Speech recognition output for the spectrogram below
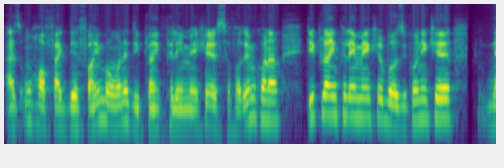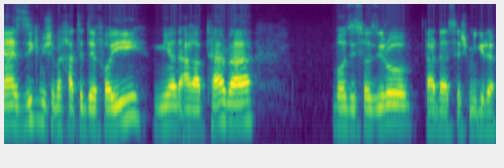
از اون هافبک دفاعی به عنوان deep lying playmaker استفاده می‌کنم. deep lying playmaker بازیکنی که نزدیک میشه به خط دفاعی میاد عقبتر و بازی سازی رو در دستش می‌گیره.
